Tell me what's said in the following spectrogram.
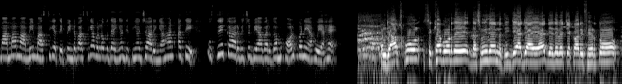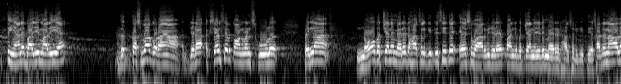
ਮਾਮਾ, ਮਾਮੀ, ਮਾਸੀ ਅਤੇ ਪਿੰਡ ਵਾਸੀਆਂ ਵੱਲੋਂ ਵਧਾਈਆਂ ਦਿੱਤੀਆਂ ਜਾ ਰਹੀਆਂ ਹਨ ਅਤੇ ਉਸਦੇ ਘਰ ਵਿੱਚ ਵਿਆਹ ਵਰਗਾ ਮਾਹੌਲ ਬਣਿਆ ਹੋਇਆ ਹੈ। ਪੰਜਾਬ ਸਕੂਲ ਸਿੱਖਿਆ ਬੋਰਡ ਦੇ 10ਵੀਂ ਦੇ ਨਤੀਜੇ ਅੱਜ ਆਏ ਆ, ਜਿਹਦੇ ਵਿੱਚ ਇੱਕ ਵਾਰੀ ਫਿਰ ਤੋਂ ਧੀਆਂ ਨੇ ਬਾਜੀ ਮਾਰੀ ਹੈ। ਕਸਬਾ ਗੁਰਾਇਆ, ਜਿਹੜਾ ਐਕਸੈਲਸੀਅਰ ਕਨਵੈਂਟ ਸਕੂਲ ਪਹਿਲਾਂ 9 ਬੱਚਿਆਂ ਨੇ ਮੈਰਿਟ ਹਾਸਲ ਕੀਤੀ ਸੀ ਤੇ ਇਸ ਵਾਰ ਵੀ ਜਿਹੜੇ ਪੰਜ ਬੱਚਿਆਂ ਨੇ ਜਿਹੜੇ ਮੈਰਿਟ ਹਾਸਲ ਕੀਤੀ ਹੈ। ਸਾਡੇ ਨਾਲ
